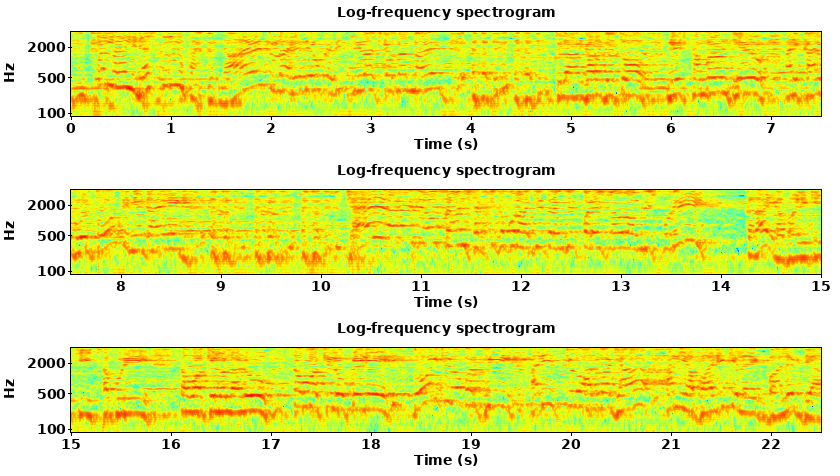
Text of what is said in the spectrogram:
पण मला निराश करू नका. नाही तुला हे देव कधीच निराश करणार नाहीत. तुला अंगारा देतो नीट सांभाळून ठेव. आणि काय बोलतो ते नीट ऐक. जय देव प्राण शक्ती कपूर अजित रंजित परेश लावर अमरीश पुरी. करा या बालिकेची इच्छा पुरी. सव्वा किलो लाडू सव्वा किलो पेढे दोन किलो बर्फी अडीच किलो हलवा घ्या आणि या बालिकेला एक बालक द्या.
